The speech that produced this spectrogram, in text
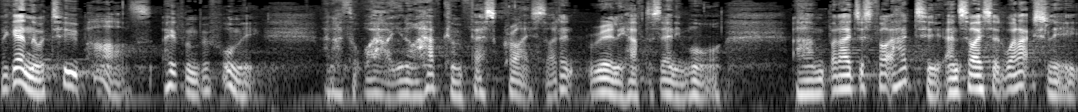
And again, there were two paths open before me. And I thought, wow, you know, I have confessed Christ, so I don't really have to say any more. Um, but I just felt I had to. And so I said, well, actually,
